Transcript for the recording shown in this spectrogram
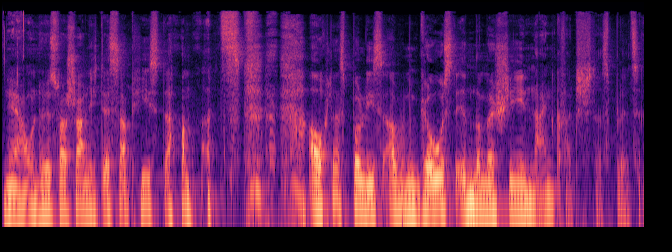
Ja, und höchstwahrscheinlich deshalb hieß damals auch das Police-Album Ghost in the Machine. Nein, Quatsch, das ist Blödsinn.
